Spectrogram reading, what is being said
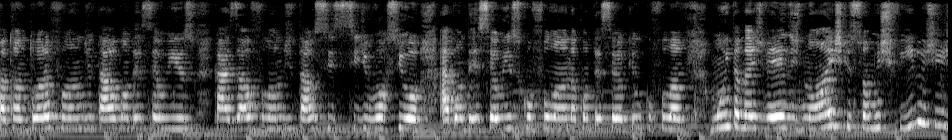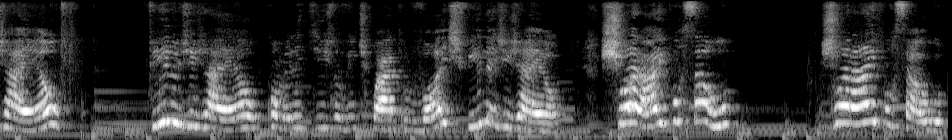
a cantora fulano de tal aconteceu isso, casal fulano de tal se, se divorciou, aconteceu isso com fulano, aconteceu aquilo com fulano. Muitas das vezes nós que somos filhos de Israel, Filhos de Israel, como ele diz no 24, vós, filhas de Israel, chorai por Saul. Chorai por Saul.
